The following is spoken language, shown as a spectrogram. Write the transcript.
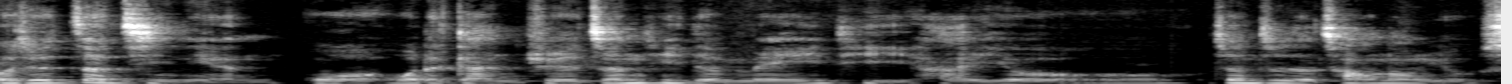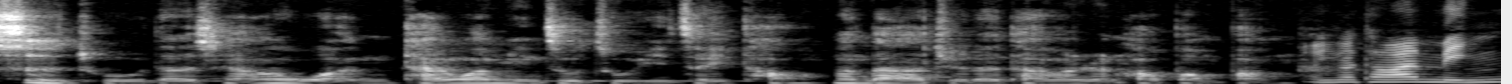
我觉得这几年，我我的感觉，整体的媒体还有政治的操弄，有试图的想要玩台湾民族主义这一套，让大家觉得台湾人好棒棒。你说台湾民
